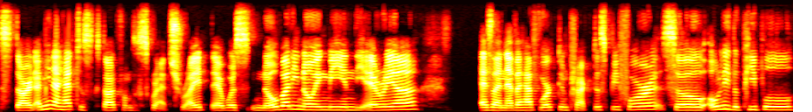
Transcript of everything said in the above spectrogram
start. I mean, I had to start from scratch, right? There was nobody knowing me in the area as I never have worked in practice before. So only the people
